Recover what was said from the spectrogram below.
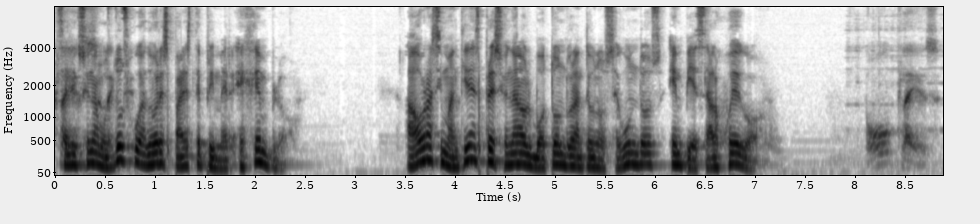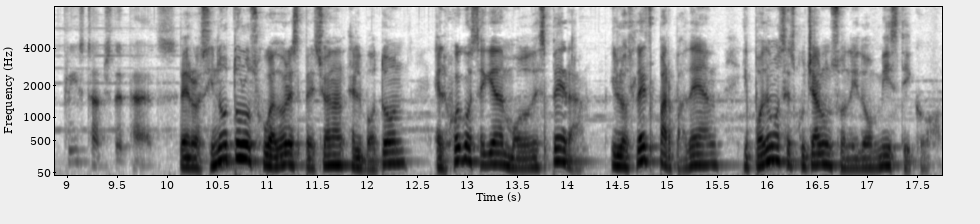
Seleccionamos dos jugadores para este primer ejemplo. Ahora si mantienes presionado el botón durante unos segundos, empieza el juego. Pero si no todos los jugadores presionan el botón, el juego seguirá en modo de espera, y los LEDs parpadean y podemos escuchar un sonido místico.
